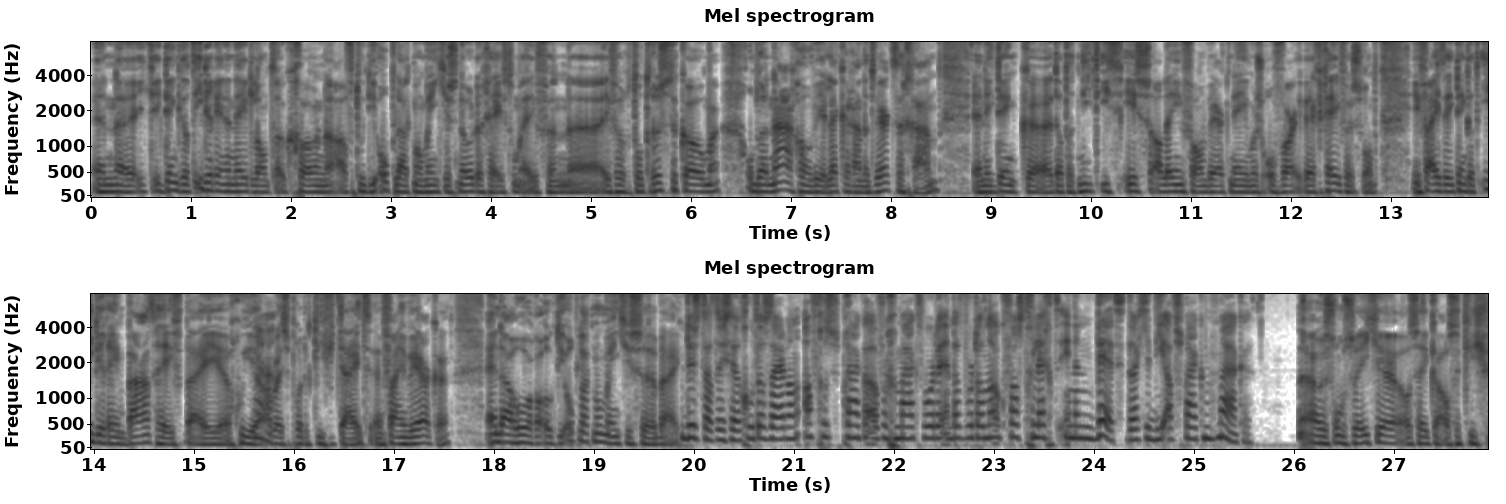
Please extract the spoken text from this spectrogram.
En uh, ik, ik, denk dat iedereen in Nederland ook gewoon af en toe die oplaadmomentjes nodig heeft om even, uh, even tot rust te komen. Om daarna gewoon weer lekker aan het werk te gaan. En ik denk uh, dat het niet iets is alleen van werknemers of werkgevers. Want in feite, ik denk dat iedereen baat heeft bij goede ja. arbeidsproductiviteit en fijn werken. En daar horen ook die oplaadmomentjes bij. Dus dat is heel goed als daar dan afspraken over gemaakt worden. En dat wordt dan ook vastgelegd in een wet, dat je die afspraken moet maken. Nou, soms weet je, zeker als ik kies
